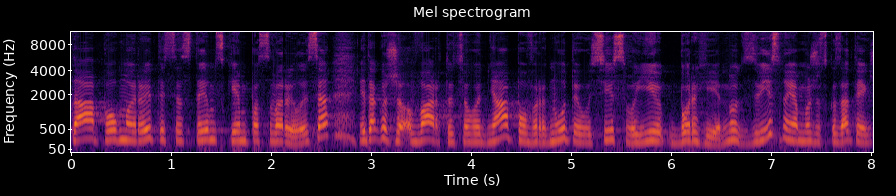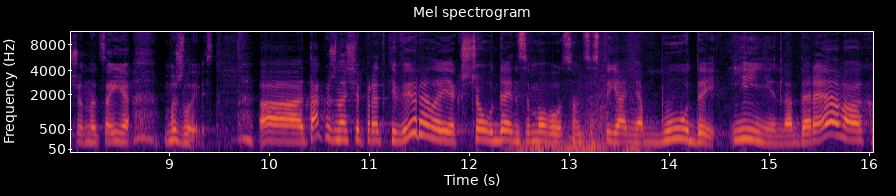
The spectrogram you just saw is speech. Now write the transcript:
та помиритися з тим, з ким посварилися. І також варто цього дня повернути усі свої борги. Ну, звісно, я можу сказати, якщо на це є можливість. Також наші предки вірили, якщо у день зимового сонцестояння буде іні на деревах,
